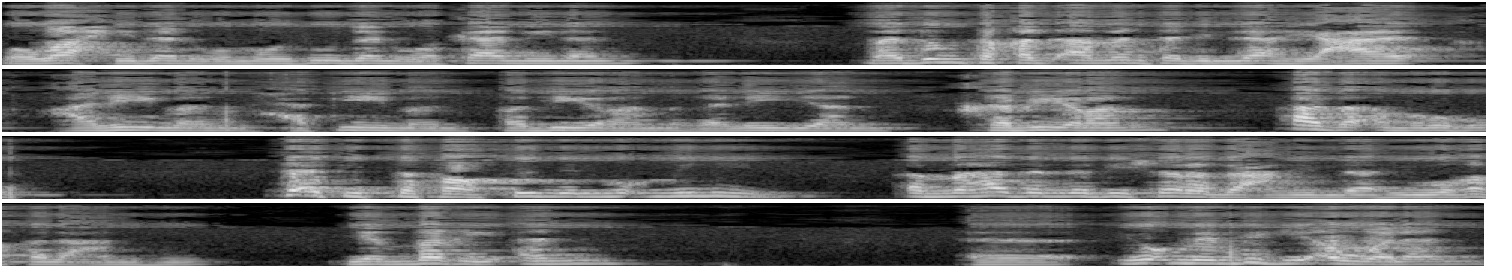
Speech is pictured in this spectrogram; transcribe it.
وواحدا وموجودا وكاملا. ما دمت قد آمنت بالله عليما حكيما قديرا غنيا خبيرا هذا أمره. تأتي التفاصيل للمؤمنين. أما هذا الذي شرد عن الله وغفل عنه ينبغي أن آه، يؤمن به أولا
